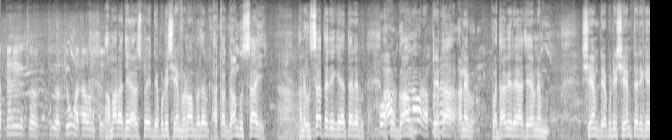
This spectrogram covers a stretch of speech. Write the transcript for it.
અત્યારે કેવું વાતાવરણ છે? અમારા જે હર્ષભાઈ ડેપ્યુટી સીએમ બનવા બદલ આખા ગામ ઉત્સાહી. અને ઉત્સાહ તરીકે અત્યારે આખું ગામ ટેટા અને વધાવી રહ્યા છે. એમને સીએમ ડેપ્યુટી સીએમ તરીકે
